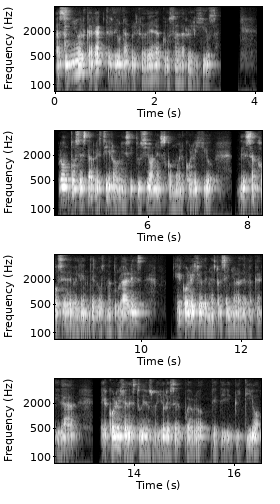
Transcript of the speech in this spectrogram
asumió el carácter de una verdadera cruzada religiosa. Pronto se establecieron instituciones como el Colegio de San José de Belén de los Naturales, el Colegio de Nuestra Señora de la Caridad, el Colegio de Estudios Mayores del Pueblo de Tiripitio,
